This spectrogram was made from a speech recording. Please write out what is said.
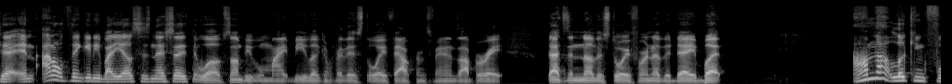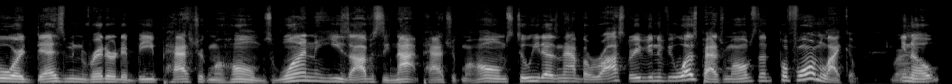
and I don't think anybody else is necessarily. Well, some people might be looking for this the way Falcons fans operate. That's another story for another day. But I'm not looking for Desmond Ridder to be Patrick Mahomes. One, he's obviously not Patrick Mahomes. Two, he doesn't have the roster, even if he was Patrick Mahomes, to perform like him. Right. You know,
